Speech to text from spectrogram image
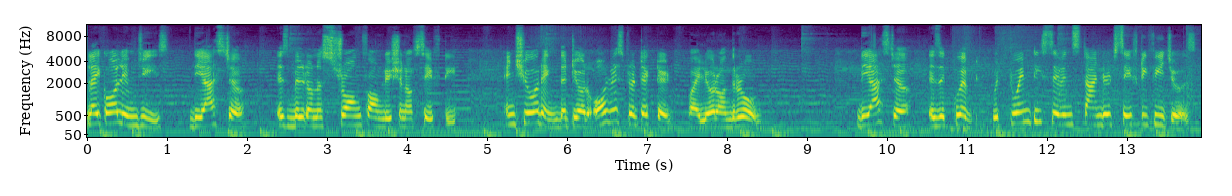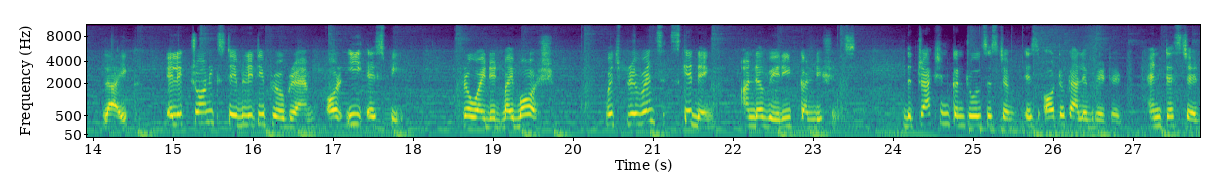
Like all MGs, the Astor is built on a strong foundation of safety, ensuring that you are always protected while you're on the road. The Astor is equipped with 27 standard safety features like Electronic Stability Program or ESP, provided by Bosch, which prevents skidding under varied conditions. The traction control system is auto calibrated and tested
